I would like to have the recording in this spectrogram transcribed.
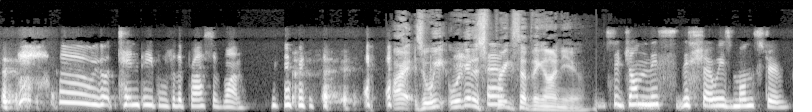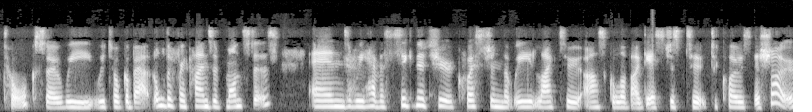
oh, we got 10 people for the price of one. All right, so we, we're going to spring something on you. So, Jon, this this show is Monster Talk. So we we talk about all different kinds of monsters, and we have a signature question that we like to ask all of our guests just to to close the show,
